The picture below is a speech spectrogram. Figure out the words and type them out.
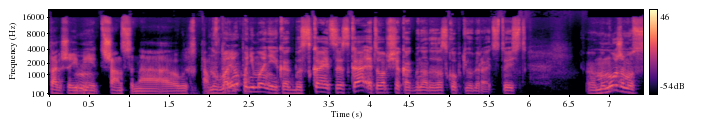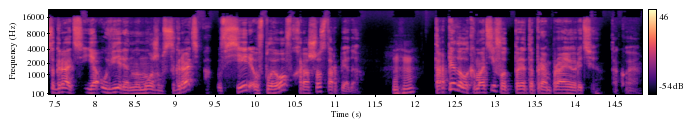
Также mm. имеет шансы на выход. Там, ну, в моем понимании, как бы Sky и ЦСКА, это вообще как бы надо за скобки убирать. То есть э, мы можем сыграть, я уверен, мы можем сыграть в серии, в плей-офф хорошо с торпедо. Угу. Торпеда, локомотив, вот это прям priority такое.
